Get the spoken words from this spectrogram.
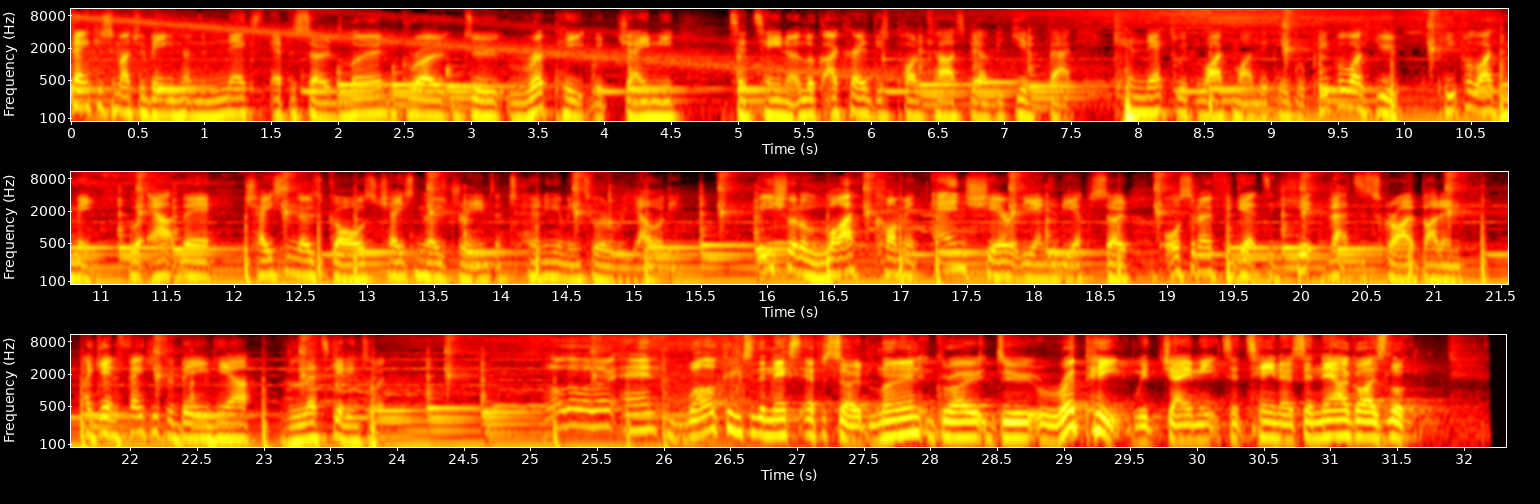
thank you so much for being here on the next episode Learn, Grow, Do, Repeat with Jamie Tatino. Look, I created this podcast to be able to give back, connect with like minded people, people like you, people like me, who are out there chasing those goals, chasing those dreams, and turning them into a reality. Be sure to like, comment, and share at the end of the episode. Also, don't forget to hit that subscribe button. Again, thank you for being here. Let's get into it. And welcome to the next episode Learn, Grow, Do, Repeat with Jamie Tatino. So, now, guys, look,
